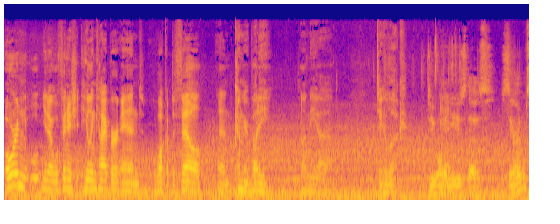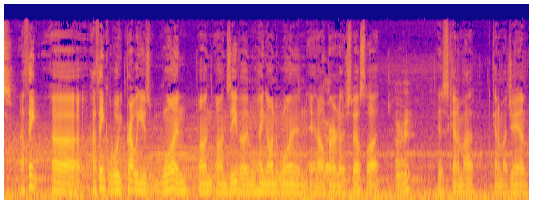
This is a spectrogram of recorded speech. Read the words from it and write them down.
Oren, you know, will finish healing Kuiper and walk up to Phil and come here, buddy. Let me uh take a look. Do you want to use those serums? I think uh I think we'll probably use one on on Ziva and we'll hang on to one and, and I'll Okay. burn another spell slot. All right. It's kind of my kind of my jam.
